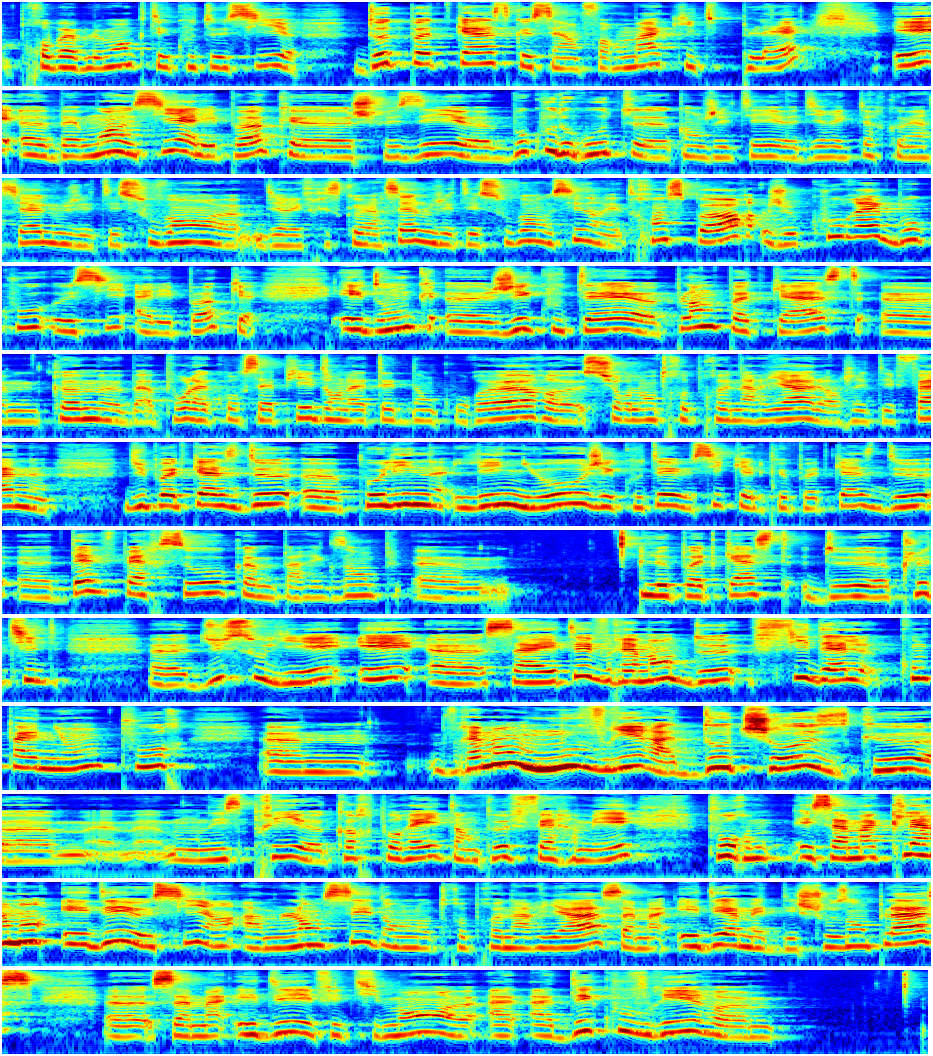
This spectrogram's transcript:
probablement que tu écoutes aussi euh, d'autres podcasts, que c'est un format qui te plaît. Et euh, ben, moi aussi, à l'époque, euh, je faisais beaucoup de routes quand j'étais directeur commercial, où j'étais souvent directrice commerciale, où j'étais souvent aussi dans les transports. Je courais beaucoup aussi à l'époque. Et donc, j'écoutais plein de podcasts. Comme bah, pour la course à pied dans la tête d'un coureur, euh, sur l'entrepreneuriat. Alors j'étais fan du podcast de euh, Pauline Legnaud. J'écoutais aussi quelques podcasts de dev perso, comme par exemple le podcast de Clotilde Dussoulier et ça a été vraiment de fidèles compagnons pour vraiment m'ouvrir à d'autres choses que euh, mon esprit euh, corporate un peu fermé pour et ça m'a clairement aidé aussi hein, à me lancer dans l'entrepreneuriat. Ça m'a aidé à mettre des choses en place. Euh, ça m'a aidé effectivement à, à découvrir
